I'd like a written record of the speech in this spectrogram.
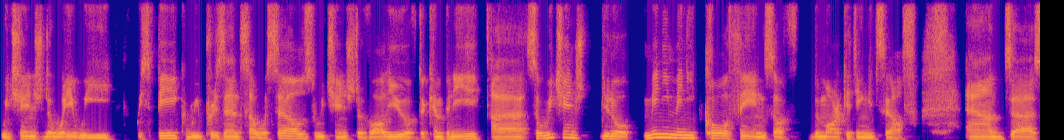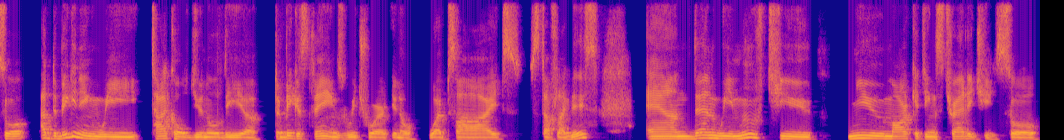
we changed the way we we speak, we present ourselves, we change the value of the company. Uh, so we changed, you know, many, many core things of the marketing itself. And uh, so at the beginning, we tackled, you know, the uh, the biggest things, which were, you know, websites, stuff like this. And then we moved to new marketing strategies, so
